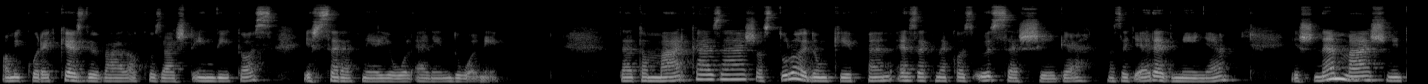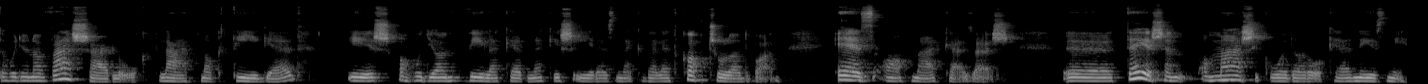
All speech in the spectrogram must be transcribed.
amikor egy kezdővállalkozást indítasz, és szeretnél jól elindulni. Tehát a márkázás az tulajdonképpen ezeknek az összessége, az egy eredménye, és nem más, mint ahogyan a vásárlók látnak téged, és ahogyan vélekednek és éreznek veled kapcsolatban. Ez a márkázás. Teljesen a másik oldalról kell nézni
